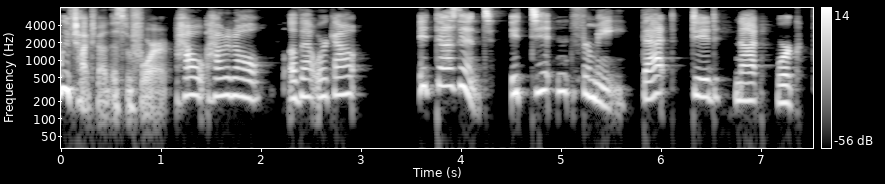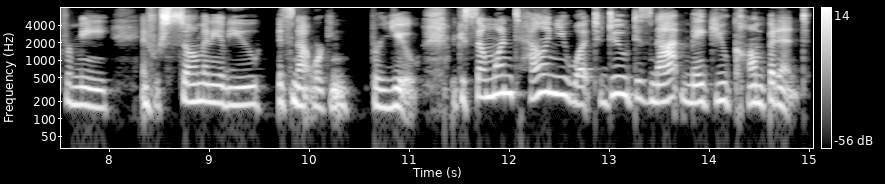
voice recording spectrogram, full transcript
we've talked about this before. How, how did all of that work out? It doesn't. It didn't for me. That did not work for me. And for so many of you, it's not working for you because someone telling you what to do does not make you competent.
